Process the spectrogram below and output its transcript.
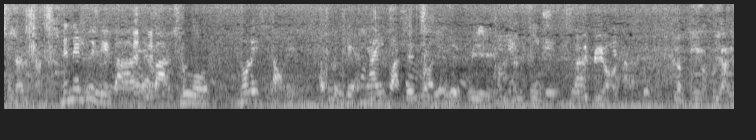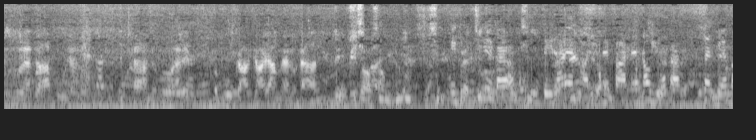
ရှင်ကဲပေါ်လာ။နည်းနည်းလွင့်ပေးပါဗျာ။ဘာလို့ knowledge ရှိအောင်လေအခုလူတွေအများကြီးပါပြီးတော့ဒီဒီပြီးအောင်လောက်ပြီးအခုရာလေးဥရတာပူရလို့အဲဒါဆိုတော့အဲ့ပပူကာကာရမယ်လို့အဲဒါဒီ basic ပါဒီဒီကအခုဒီ data ရဲ့အားနဲ့ပါနဲ့နောက်ယောဂဆက်တွဲမ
